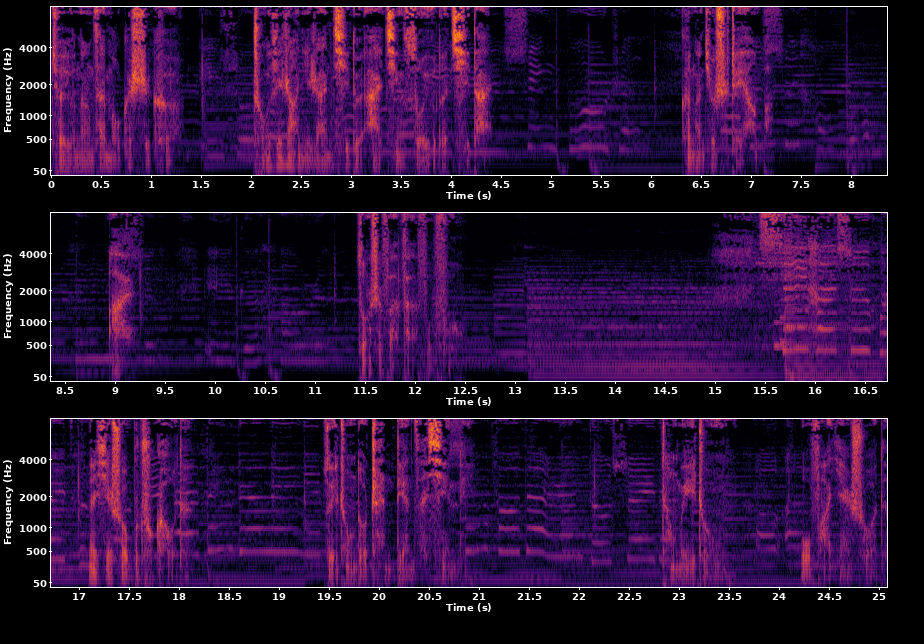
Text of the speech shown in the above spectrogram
却又能在某个时刻重新让你燃起对爱情所有的期待。可能就是这样吧。爱总是反反复复，那些说不出口的。最终都沉淀在心里，成为一种无法言说的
